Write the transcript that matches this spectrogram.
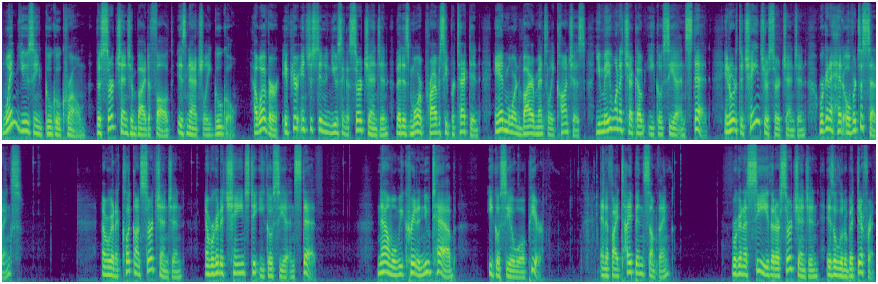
When using Google Chrome, the search engine by default is naturally Google. However, if you're interested in using a search engine that is more privacy protected and more environmentally conscious, you may want to check out Ecosia instead. In order to change your search engine, we're going to head over to Settings, and we're going to click on Search Engine, and we're going to change to Ecosia instead. Now, when we create a new tab, Ecosia will appear. And if I type in something, we're going to see that our search engine is a little bit different.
